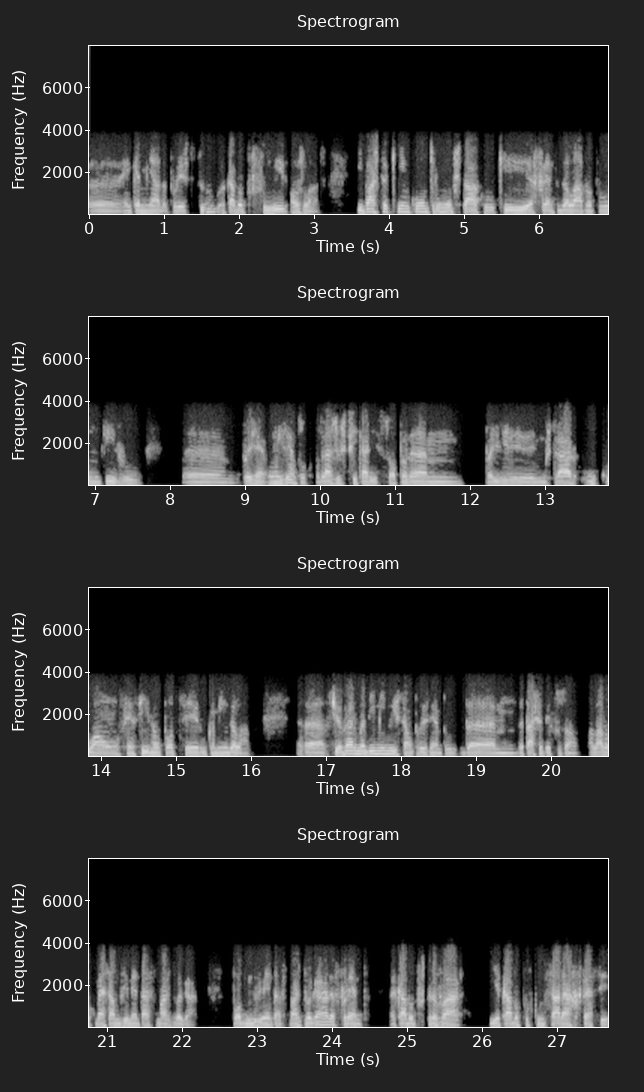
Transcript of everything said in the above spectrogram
uh, encaminhada por este tubo, acaba por fluir aos lados e basta que encontre um obstáculo que a frente da lava por um motivo, por exemplo, um exemplo que poderá justificar isso, só para, um, para lhe mostrar o quão sensível pode ser o caminho da lava. Uh, se houver uma diminuição, por exemplo, da, da taxa de efusão, a lava começa a movimentar-se mais devagar. Pode movimentar-se mais devagar, a frente acaba por travar e acaba por começar a arrefecer.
